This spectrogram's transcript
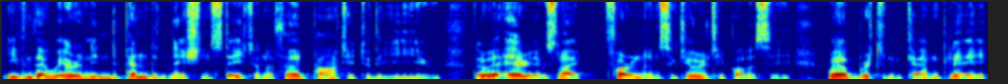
even though we're an independent nation state and a third party to the EU, there are areas like foreign and security policy where Britain can play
